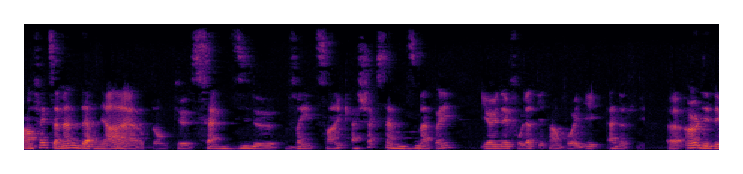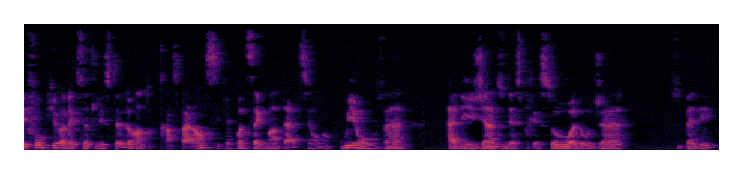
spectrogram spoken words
en fin de semaine dernière, donc euh, samedi le 25, à chaque samedi matin, il y a une infolette qui est envoyée à notre liste. Euh, un des défauts qu'il y a avec cette liste-là, en toute transparence, c'est qu'il n'y a pas de segmentation. Donc oui, on vend à des gens du Nespresso, à d'autres gens ben, des,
